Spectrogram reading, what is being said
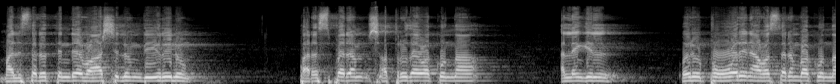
മത്സരത്തിന്റെ വാശിലും വീറിലും പരസ്പരം ശത്രുത വയ്ക്കുന്ന അല്ലെങ്കിൽ ഒരു പോരിന് അവസരം വെക്കുന്ന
